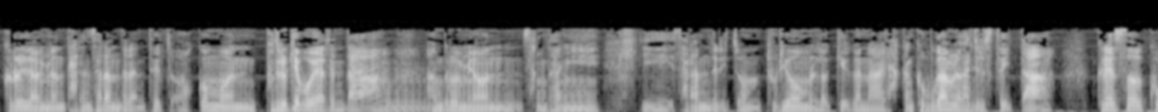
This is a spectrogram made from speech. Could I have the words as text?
그러려면 다른 사람들한테 조금은 부드럽게 보여야 된다. 음. 안 그러면 상당히 이 사람들이 좀 두려움을 느끼거나 약간 거부감을 가질 수도 있다. 그래서 그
